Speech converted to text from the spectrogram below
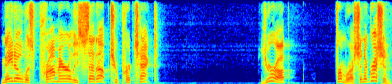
NATO was primarily set up to protect Europe from Russian aggression.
